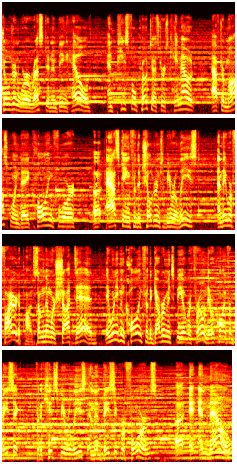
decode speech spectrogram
children were arrested and being held, and peaceful protesters came out after mosque one day calling for, uh, asking for the children to be released, and they were fired upon. Some of them were shot dead. They weren't even calling for the government to be overthrown. They were calling for basic, for the kids to be released and then basic reforms. Uh, and, and now,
